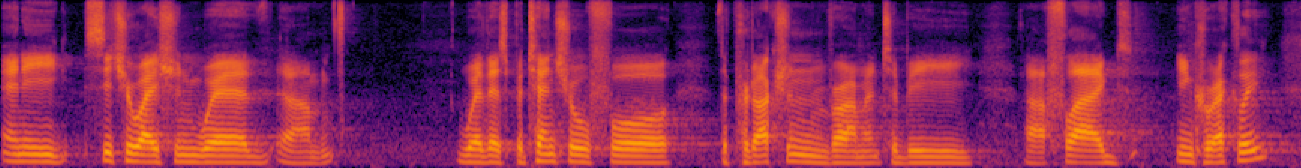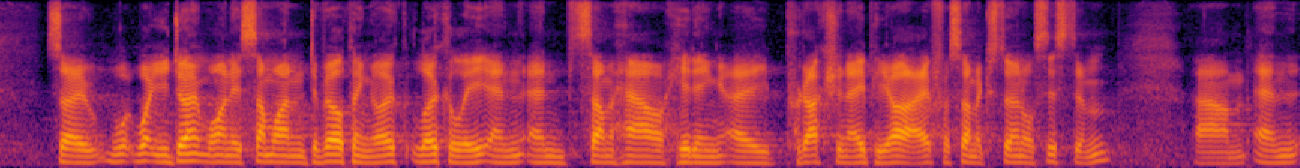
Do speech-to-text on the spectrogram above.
any situation where, um, where there's potential for the production environment to be uh, flagged incorrectly. So what you don't want is someone developing lo locally and, and somehow hitting a production API for some external system. Um, and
